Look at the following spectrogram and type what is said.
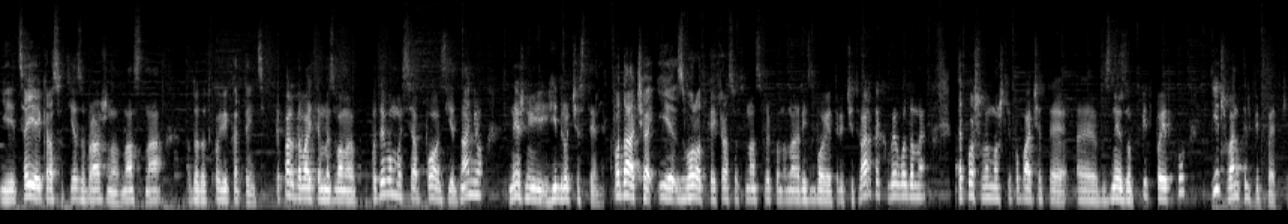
і це якраз от є зображено в нас на додатковій картинці. Тепер давайте ми з вами подивимося по з'єднанню нижньої гідрочастини. Подача і зворотка якраз от у нас виконана різьбою 3 четвертих виводами. Також ви можете побачити е, знизу підпитку і вентиль підпитки.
